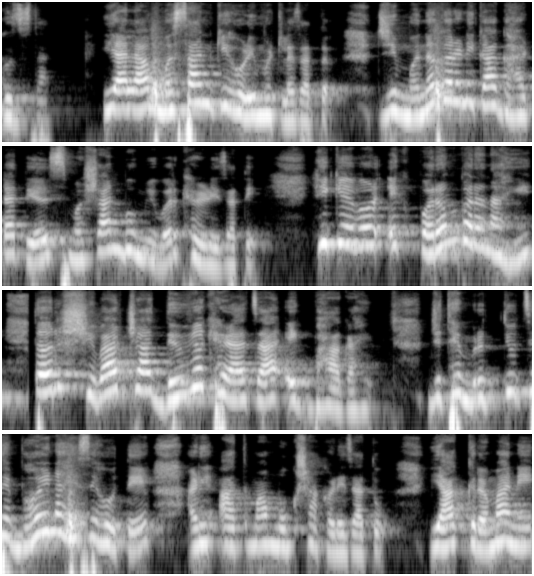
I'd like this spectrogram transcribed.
गुजतात. याला मसानकी होळी म्हटलं जातं जी मनकर्णिका घाटातील स्मशानभूमीवर खेळली जाते. ही केवळ एक परंपरा नाही तर शिवाच्या दिव्य खेळाचा एक भाग आहे जिथे मृत्यूचे भय नाहीसे होते आणि आत्मा मोक्षाकडे जातो. या क्रमाने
